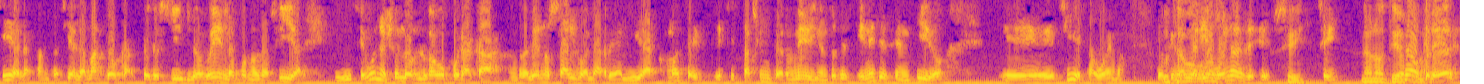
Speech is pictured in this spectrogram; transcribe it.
sea, la fantasía, la más loca, pero si lo ve en la pornografía y dice, bueno, yo lo, hago por acá, en realidad no salgo a la realidad, como ese, ese espacio intermedio, entonces en ese sentido, eh, sí está bueno. Lo que no estaría bueno es, sí. sí. No, no, tío, no creer,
